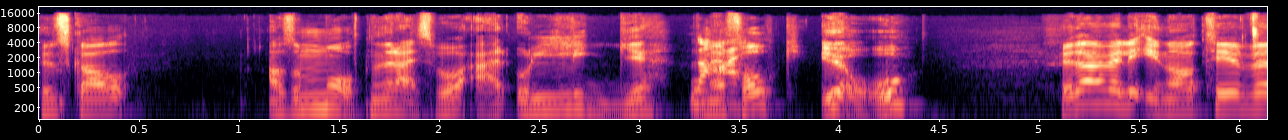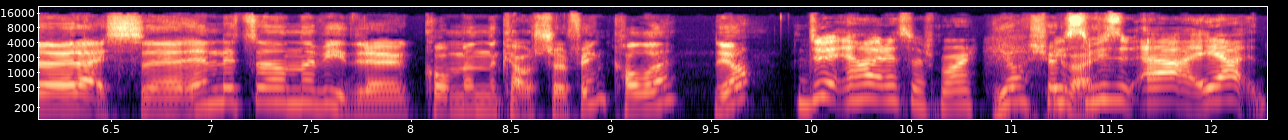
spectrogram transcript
Hun skal Altså, måten hun reiser på, er å ligge Nei. med folk. Jo! Det er en veldig innovativ eh, reise. En litt sånn viderekommen couchsurfing, kall det. Ja, Du, jeg har et spørsmål. ja kjør Hvis, hvis, jeg, jeg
